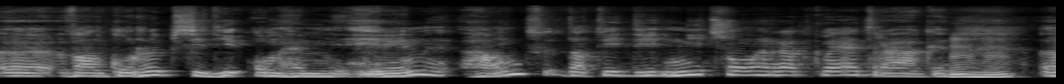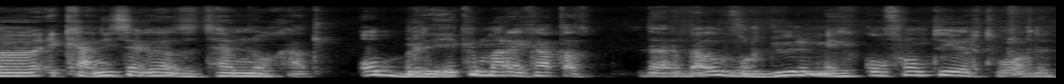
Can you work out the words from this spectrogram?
uh, van corruptie die om hem heen hangt, dat hij die niet zomaar gaat kwijtraken. uh, ik ga niet zeggen dat het hem nog gaat opbreken, maar hij gaat dat daar wel voortdurend mee geconfronteerd worden.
